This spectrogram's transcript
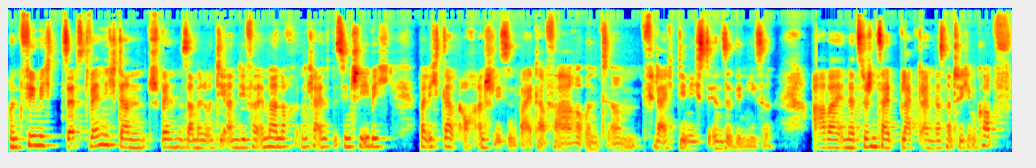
und fühle mich, selbst wenn ich dann Spenden sammle und die anliefer, immer noch ein kleines bisschen schäbig, weil ich dann auch anschließend weiterfahre und ähm, vielleicht die nächste Insel genieße. Aber in der Zwischenzeit bleibt einem das natürlich im Kopf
